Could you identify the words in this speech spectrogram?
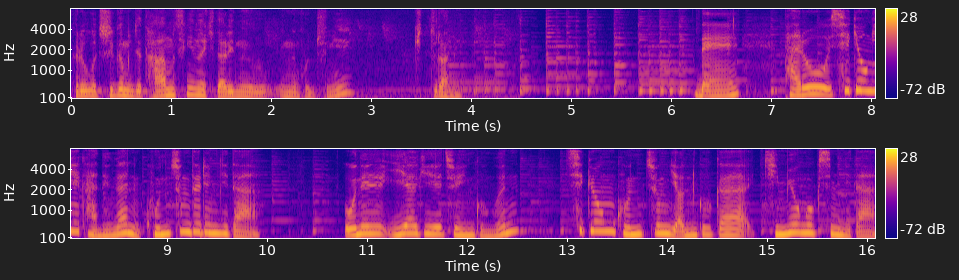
그리고 지금 이제 다음 승인을 기다리는 있는 곤충이 귀뚜라미. 네, 바로 식용이 가능한 곤충들입니다. 오늘 이야기의 주인공은 식용 곤충 연구가 김용욱 씨입니다.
